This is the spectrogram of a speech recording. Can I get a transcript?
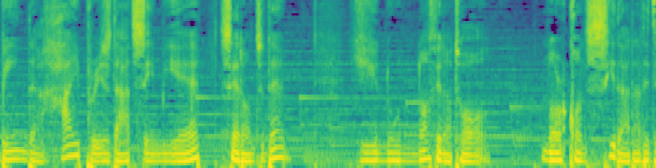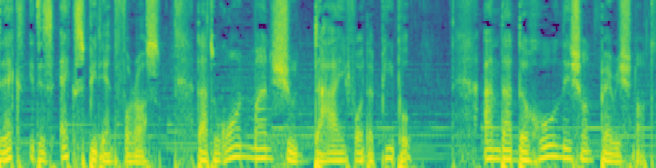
being the high priest that same year, said unto them, Ye know nothing at all, nor consider that it is expedient for us that one man should die for the people, and that the whole nation perish not.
